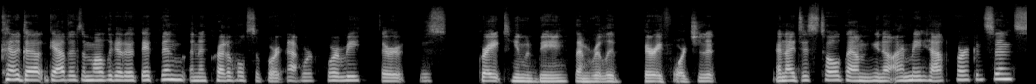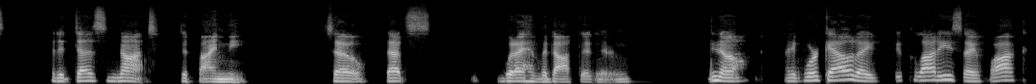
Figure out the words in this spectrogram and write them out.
kind of got, gathered them all together. They've been an incredible support network for me. They're just great human beings. I'm really very fortunate. And I just told them, you know, I may have Parkinson's, but it does not define me. So that's what I have adopted. And, you know, I work out, I do Pilates, I walk,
